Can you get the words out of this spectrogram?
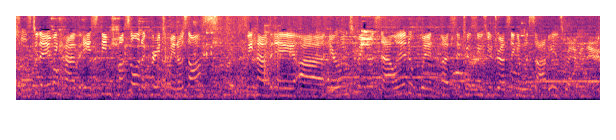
Specials today. We have a steamed mussel and a curry tomato sauce. We have a uh, heirloom tomato salad with a citrus yuzu dressing and wasabi. It's right over there.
